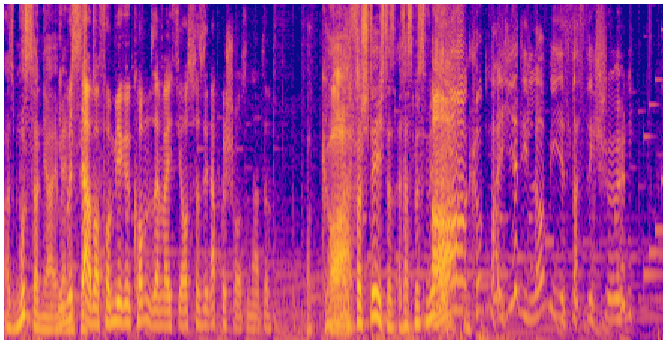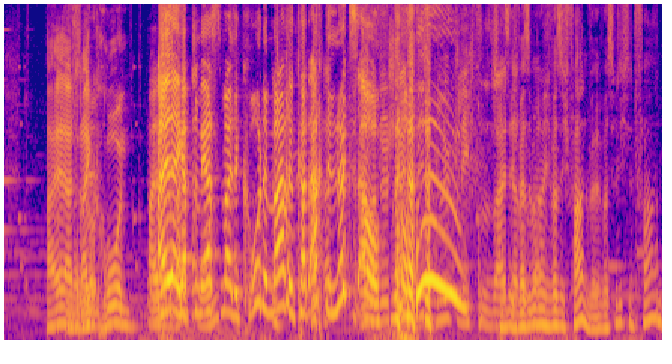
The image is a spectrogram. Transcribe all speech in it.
Also muss dann ja im Die Endeffekt. müsste aber von mir gekommen sein, weil ich die aus Versehen abgeschossen hatte. Oh Gott! verstehe ich. Das, das müssen wir. Oh, guck mal hier, die Lobby, ist das nicht schön? Alter, drei Kronen. Alter, ich hab zum ersten Mal eine Krone Mario Kart 8 Deluxe auf. glücklich zu sein. Scheiße, ich weiß immer noch nicht, was ich fahren will. Was will ich denn fahren?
